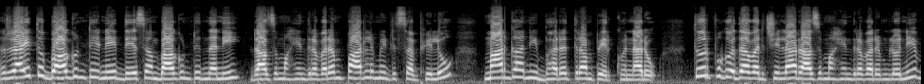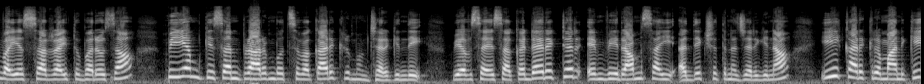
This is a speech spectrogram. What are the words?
రైతు బాగుంటేనే దేశం బాగుంటుందని రాజమహేంద్రవరం పార్లమెంటు సభ్యులు మార్గాని భరత్రాం పేర్కొన్నారు. తూర్పుగోదావరి జిల్లా రాజమహేంద్రవరంలోని వైఎస్సార్ రైతు భరోసా పీఎం కిసాన్ ప్రారంభోత్సవ కార్యక్రమం జరిగింది. వ్యవసాయ శాఖ డైరెక్టర్ ఎంవి రామసాయి అధ్యక్షతన జరిగిన ఈ కార్యక్రమానికి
